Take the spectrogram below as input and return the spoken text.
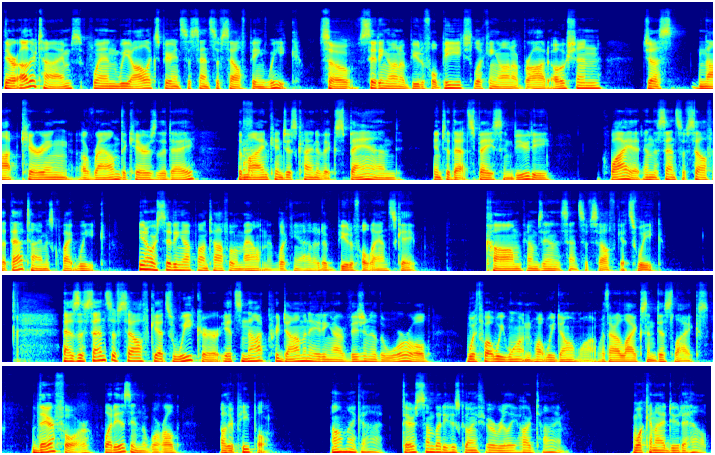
There are other times when we all experience a sense of self being weak. So, sitting on a beautiful beach, looking on a broad ocean, just not carrying around the cares of the day, the mind can just kind of expand into that space and beauty, quiet, and the sense of self at that time is quite weak. You know, we're sitting up on top of a mountain and looking out at a beautiful landscape. Calm comes in, the sense of self gets weak. As the sense of self gets weaker, it's not predominating our vision of the world with what we want and what we don't want, with our likes and dislikes. Therefore, what is in the world? Other people. Oh my God, there's somebody who's going through a really hard time. What can I do to help?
